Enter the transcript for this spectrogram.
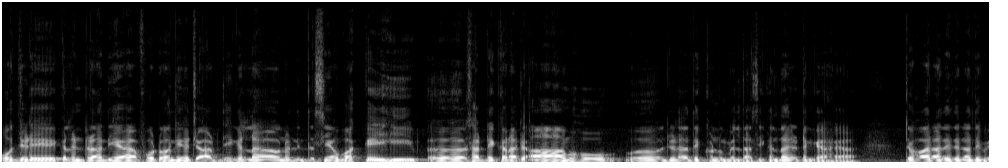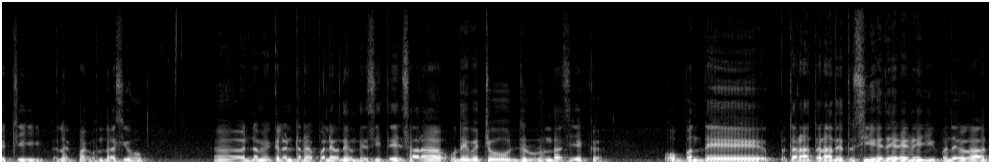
ਉਹ ਜਿਹੜੇ ਕੈਲੰਡਰਾਂ ਦੀਆਂ ਫੋਟੋਆਂ ਦੀਆਂ ਚਾਰਟ ਦੀਆਂ ਗੱਲਾਂ ਉਹਨਾਂ ਨੇ ਦੱਸੀਆਂ ਉਹ ਵਾਕਈ ਹੀ ਅ, ਸਾਡੇ ਘਰਾਂ 'ਚ ਆਮ ਉਹ ਅ, ਜਿਹੜਾ ਦੇਖਣ ਨੂੰ ਮਿਲਦਾ ਸੀ ਕੰਧਾਂ 'ਤੇ ਟੰਗਿਆ ਹੋਇਆ। ਤਿਉਹਾਰਾਂ ਦੇ ਦਿਨਾਂ ਦੇ ਵਿੱਚ ਹੀ ਲਗਭਗ ਹੁੰਦਾ ਸੀ ਉਹ। ਅ, ਨਵੇਂ ਕੈਲੰਡਰ ਆਪਾਂ ਲਿਆਉਂਦੇ ਹੁੰਦੇ ਸੀ ਤੇ ਸਾਰਾ ਉਹਦੇ ਵਿੱਚ ਉਹ ਜ਼ਰੂਰ ਹੁੰਦਾ ਸੀ ਇੱਕ। ਉਹ ਬੰਦੇ ਤਰ੍ਹਾਂ ਤਰ੍ਹਾਂ ਦੇ ਤਸੀਹੇ ਦੇ ਰਹੇ ਨੇ ਜੀ ਬੰਦੇ ਆ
